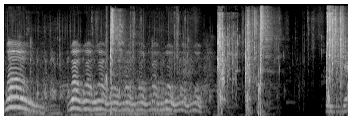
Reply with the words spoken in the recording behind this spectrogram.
Wow! Wow, wow, wow, wow, wow, wow, wow, wow, wow, wow. Kurde.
